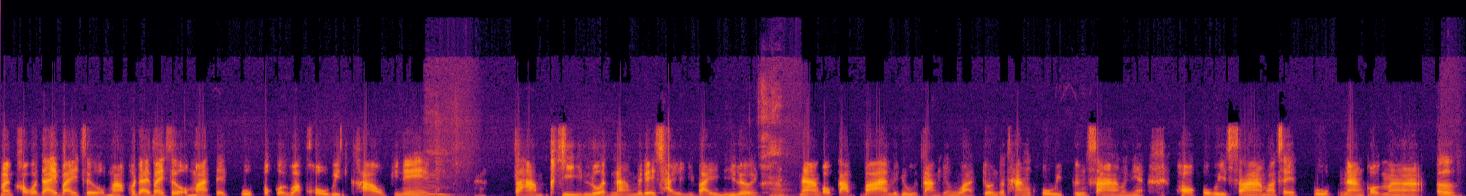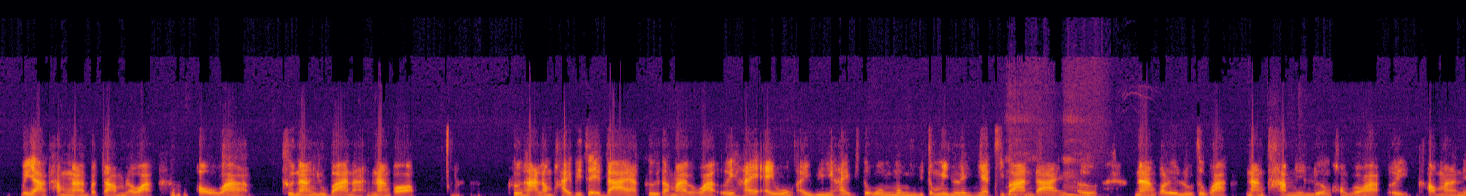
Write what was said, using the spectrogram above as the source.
มันเขาก็ได้ใบเซอร์ออกมาพอได้ใบเซอร์ออกมาเสร็จปุ๊บปรากฏว่าโควิดเข้าพี่เนตอืม สามปีรวดนางไม่ได้ใช้อีใบนี้เลยครับนางก็กลับบ้านไปอยู่ต่างจังหวัด จนกระทั่งโควิดเพิ่งซามาเนี่ย พอโควิดซามาเสร็จปุ๊บนางก็มา เออ ไม่อยากทำงานประจำแล้วอะเพราะว่าคือนางอยู่บ้านอะนางก็ คืคือหาลำไส้พิเศษได้อะคือสามารถแบบว่าเอ้ยให้ไอวงไอวีให้วิตามินมงวิตามินอะไรอย่างเงี้ยที่บ้านได้อืมเออ นางก็เลยรู้สึกว่านางทำในเรื่องของแบบว่า เอ้ย เข้ามาใน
